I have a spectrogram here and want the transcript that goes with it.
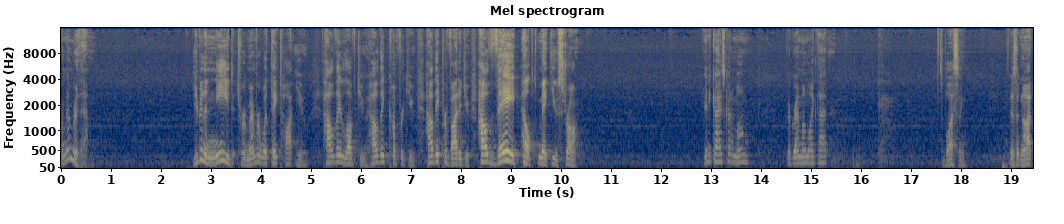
Remember them. You're going to need to remember what they taught you, how they loved you, how they comforted you, how they provided you, how they helped make you strong. Any guys got a mom or a grandmom like that? It's a blessing. Is it not?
